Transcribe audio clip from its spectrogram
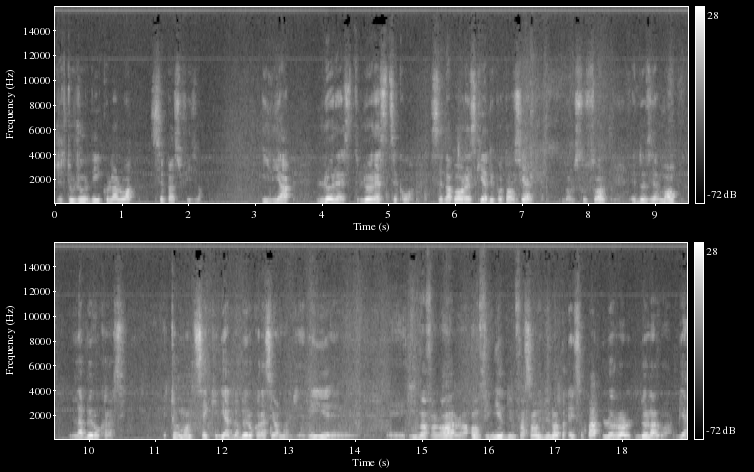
J'ai toujours dit que la loi c'est pas suffisant. Il y a le reste. Le reste, c'est quoi? C'est d'abord est-ce qu'il y a du potentiel? Dans le sous-sol, et deuxièmement, la bureaucratie. Et tout le monde sait qu'il y a de la bureaucratie en Algérie il va falloir en finir d'une façon ou d'une autre et ce n'est pas le rôle de la loi. Bien,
